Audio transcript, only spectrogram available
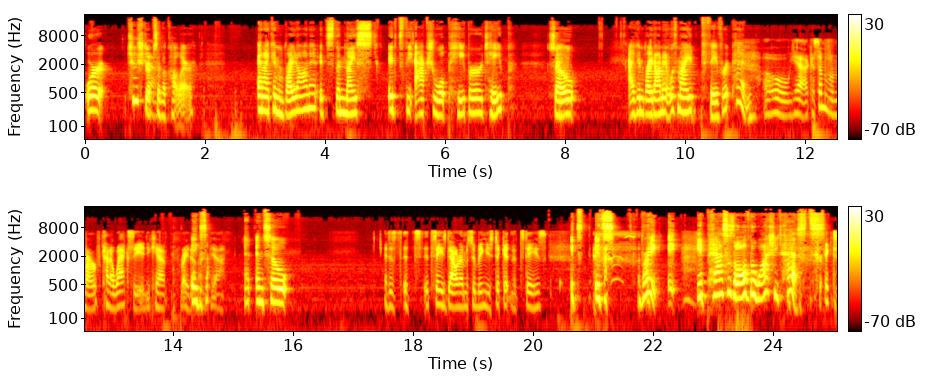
or two strips yeah. of a color. And I can write on it. It's the nice it's the actual paper tape. So I can write on it with my favorite pen. Oh yeah, because some of them are kind of waxy and you can't write on exactly. Yeah, and, and so it is. It's it stays down. I'm assuming you stick it and it stays. It's it's right. It it passes all of the washi tests. Great.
